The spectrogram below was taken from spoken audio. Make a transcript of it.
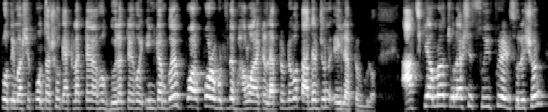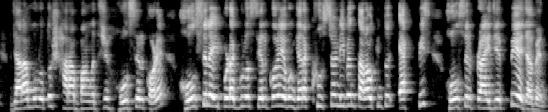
প্রতি মাসে পঞ্চাশ হোক, এক লাখ টাকা হোক, দুই লাখ টাকা হোক ইনকাম করে পর- পরবর্তীতে ভালো একটা ল্যাপটপ নেব, তাদের জন্য এই ল্যাপটপগুলো আজকে আমরা চলে আসছি সুইফট সলিউশন যারা মূলত সারা বাংলাদেশে হোলসেল করে। হোলসেলে এই প্রোডাক্টগুলো সেল করে এবং যারা খুচরা নেবেন, তারাও কিন্তু এক পিস হোলসেল প্রাইজে পেয়ে যাবেন।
